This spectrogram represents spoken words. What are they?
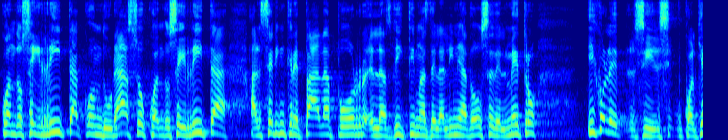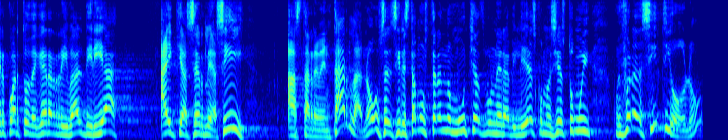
cuando se irrita con Durazo, cuando se irrita al ser increpada por las víctimas de la línea 12 del metro híjole, si, cualquier cuarto de guerra rival diría, hay que hacerle así, hasta reventarla, ¿no? O sea, es decir, está mostrando muchas vulnerabilidades, como decías tú, muy, muy fuera de sitio, ¿no?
